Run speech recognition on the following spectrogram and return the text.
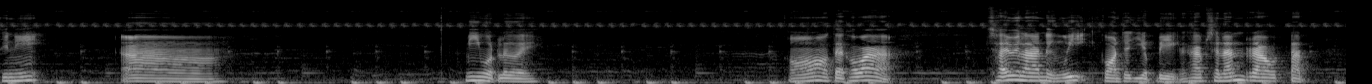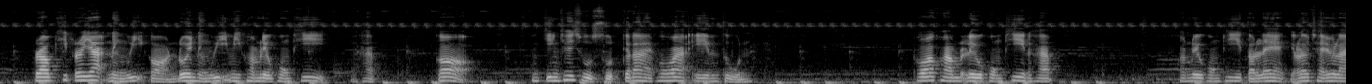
ทีนี้มีหมดเลย อ๋อ แต่เขาว่าใช้เวลา 1 วิก่อนจะเหยียบเบรกนะครับ ฉะนั้นเราตัดเราคิดระยะ 1 วิก่อน โดย 1 วิมีความเร็วคงที่นะครับ ก็จริงๆใช้สูตรสุดก็ได้เพราะว่า a เป็นศูนย์เพราะว่าความเร็วคงที่นะครับ ความเร็วคงที่ตอนแรกแล้วใช้เวลา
